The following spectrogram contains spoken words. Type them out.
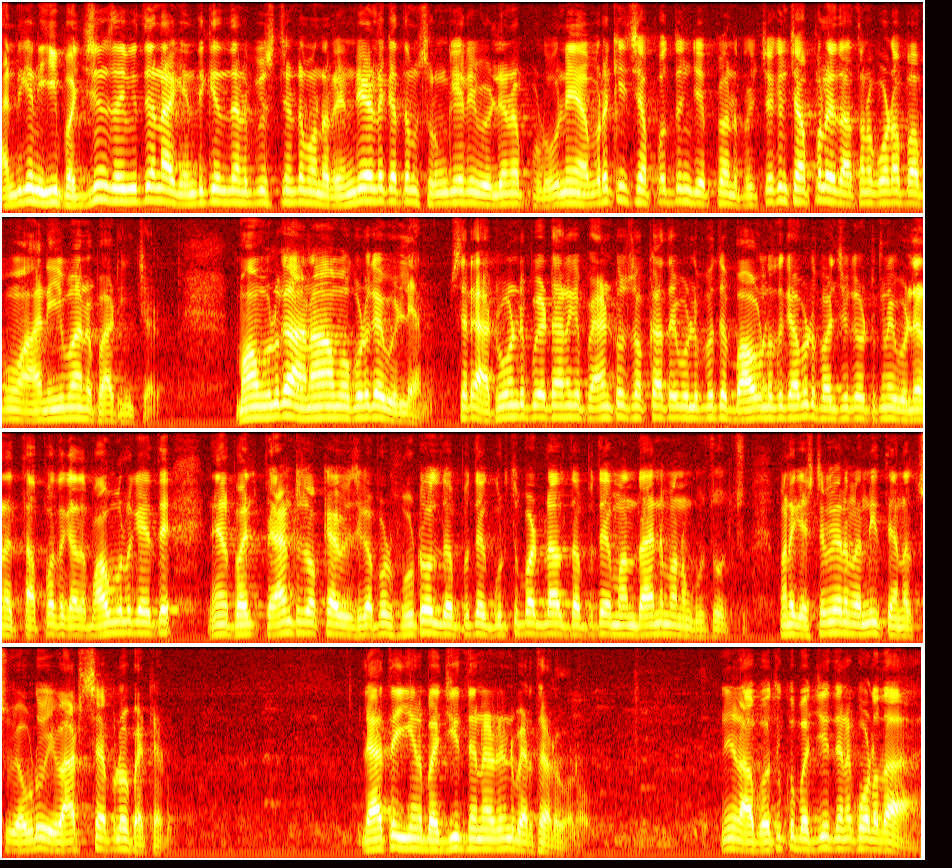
అందుకని ఈ పద్యం చదివితే నాకు ఎందుకింత అనిపిస్తుంటే మనం రెండేళ్ళ క్రితం శృంగేరి వెళ్ళినప్పుడు నేను ఎవరికీ చెప్పొద్దని చెప్పాను. ప్రత్యేకం చెప్పలేదు. అతను కూడా పాపం ఆ నియమాన్ని పాటించాడు. మామూలుగా అనామకుడిగా వెళ్ళాను. సరే అటువంటి పీఠానికి ప్యాంటు చొక్కాతో వెళ్ళిపోతే బాగుండదు కాబట్టి పంచి కట్టుకుని వెళ్ళాను. అది తప్పదు కదా. మామూలుగా అయితే నేను పంచి ప్యాంటు చొక్కా వేసి కాబట్టి ఫోటోలు తప్పితే గుర్తుపడ్డాలు తప్పితే మన దాన్ని మనం కూర్చోవచ్చు. మనకి ఇష్టమైనవన్నీ తినచ్చు. ఎవడు ఈ వాట్సాప్లో పెట్టాడు. లేకపోతే ఈయన బజ్జీ తినాడని పెడతాడు వాడు. నేను ఆ బతుకు బజ్జీ తినకూడదా?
